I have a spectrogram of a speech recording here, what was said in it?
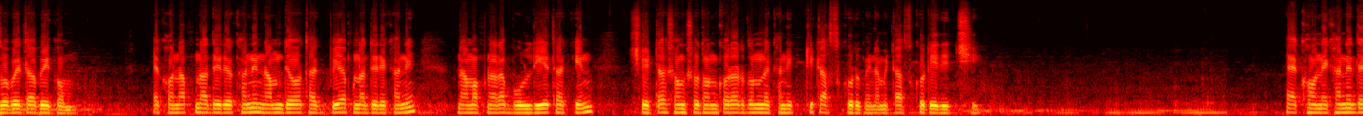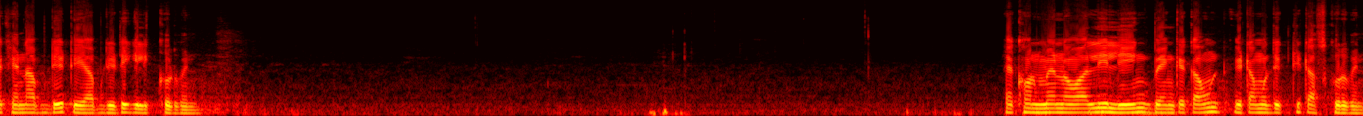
জবেদা বেগম। এখন আপনাদের এখানে নাম দেওয়া থাকবে, আপনাদের এখানে নাম আপনারা ভুল দিয়ে থাকেন, সেটা সংশোধন করার জন্য এখানে একটি টাচ করবেন, আমি টাচ করিয়ে দিচ্ছি। এখন এখানে দেখেন আপডেট এই আপডেটে ক্লিক করবেন। এখন ম্যানুয়ালি লিঙ্ক ব্যাঙ্ক অ্যাকাউন্ট এটার মধ্যে একটি টাচ করবেন।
